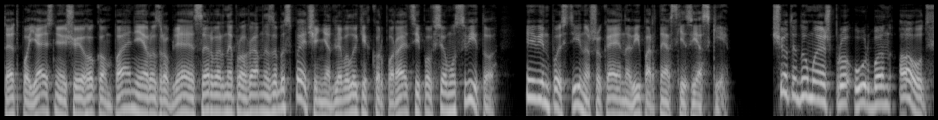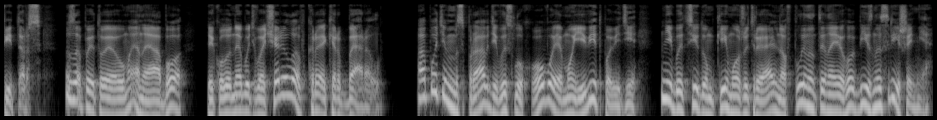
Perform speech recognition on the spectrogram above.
Тед пояснює, що його компанія розробляє серверне програмне забезпечення для великих корпорацій по всьому світу, і він постійно шукає нові партнерські зв'язки. Що ти думаєш про Urban Outfitters? запитує у мене, або ти коли-небудь вечеряла в Cracker Barrel? А потім справді вислуховує мої відповіді, ніби ці думки можуть реально вплинути на його бізнес рішення.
